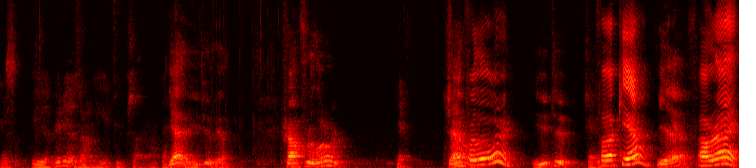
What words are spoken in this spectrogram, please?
The the videos are on the YouTube side, aren't they? yeah, YouTube, yeah. Trout for the Lord. Yeah. Shout Channel. for the Lord. YouTube, Check it out. Fuck yeah. yeah. All right.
